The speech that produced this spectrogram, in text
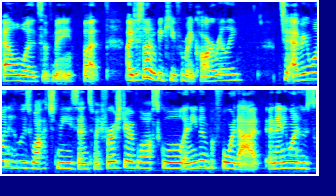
Elle Woods of me, but I just thought it would be cute for my car, really to everyone who has watched me since my first year of law school and even before that, and anyone who's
